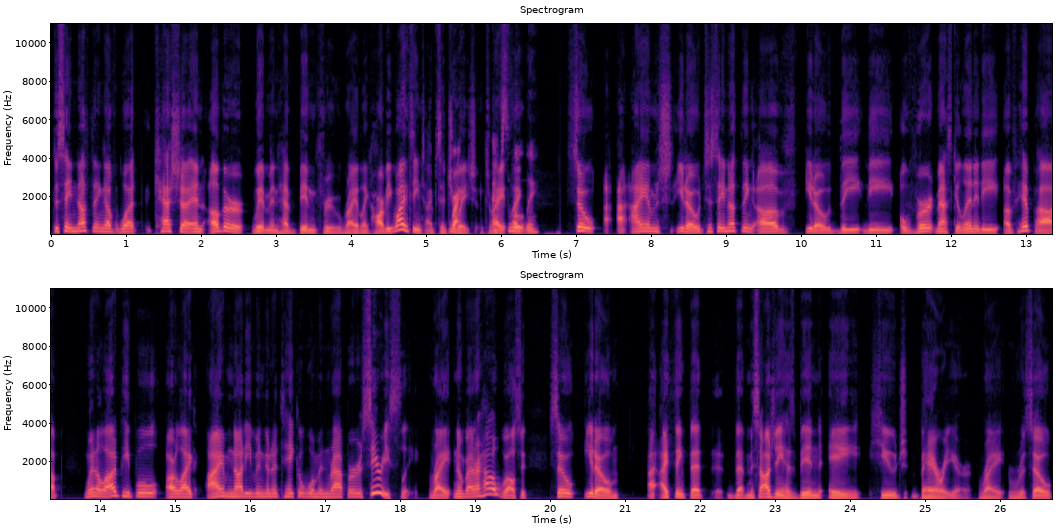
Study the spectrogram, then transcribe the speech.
to say nothing of what Kesha and other women have been through, right? Like Harvey Weinstein type situations, right? Like, Absolutely. so I, I am, you know, to say nothing of, you know, the the overt masculinity of hip hop, when a lot of people are like, I'm not even going to take a woman rapper seriously, right? No matter how well she. So you know, I, I think that that misogyny has been a huge barrier, right? So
